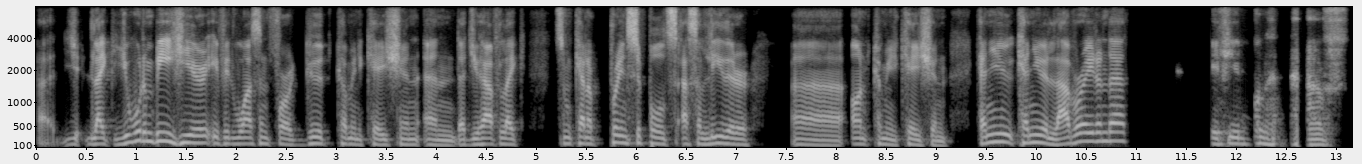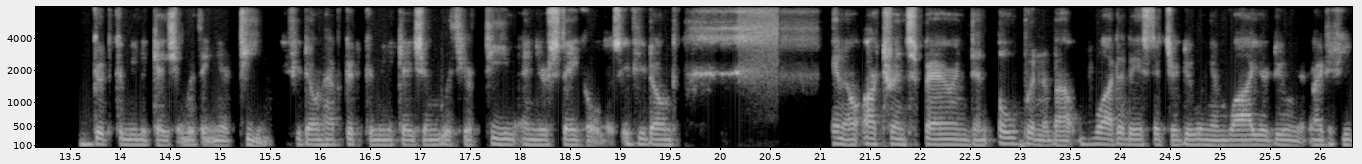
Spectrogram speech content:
uh, like you wouldn't be here if it wasn't for good communication and that you have like some kind of principles as a leader uh, on communication. Can you can you elaborate on that? If you don't have good communication within your team, if you don't have good communication with your team and your stakeholders, if you don't you know are transparent and open about what it is that you're doing and why you're doing it right if you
